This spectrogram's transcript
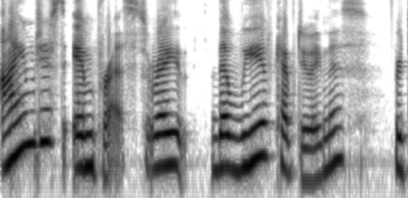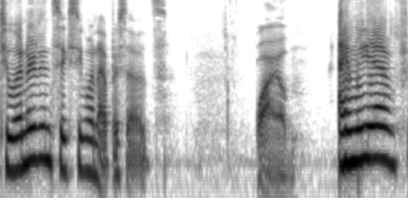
I'm just impressed, right, that we have kept doing this for 261 episodes, Wild. And we have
